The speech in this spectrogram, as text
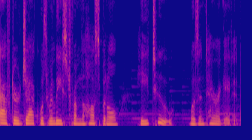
After Jack was released from the hospital, he too was interrogated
